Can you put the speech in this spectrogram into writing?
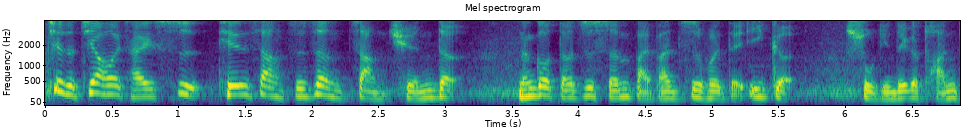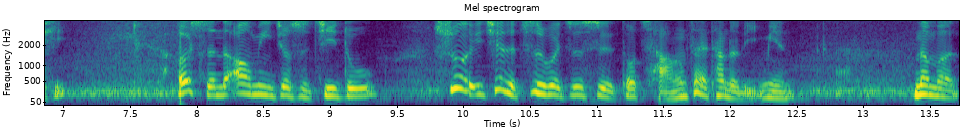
借着教会才是天上执政掌权的，能够得知神百般智慧的一个属灵的一个团体，而神的奥秘就是基督，所有一切的智慧知识都藏在他的里面。那么，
